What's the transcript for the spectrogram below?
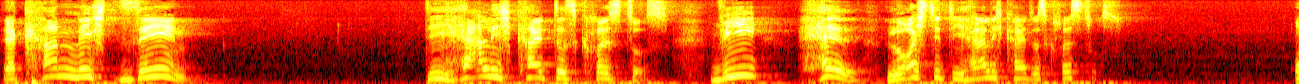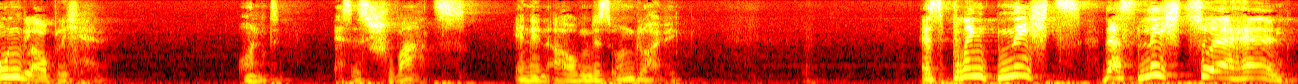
Er kann nicht sehen die Herrlichkeit des Christus. Wie hell leuchtet die Herrlichkeit des Christus? Unglaublich hell. Und es ist schwarz in den Augen des Ungläubigen. Es bringt nichts, das Licht zu erhellen.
